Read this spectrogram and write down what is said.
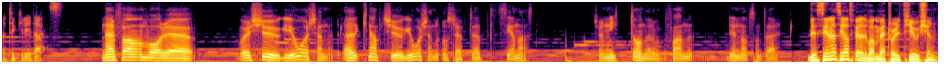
Jag tycker det är dags. När fan var det, var det 20 år sedan? Eh, knappt 20 år sedan de släppte ett senast. Jag tror 19 eller vad fan. Det är något sånt där. Det senaste jag spelade var Metroid Fusion.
